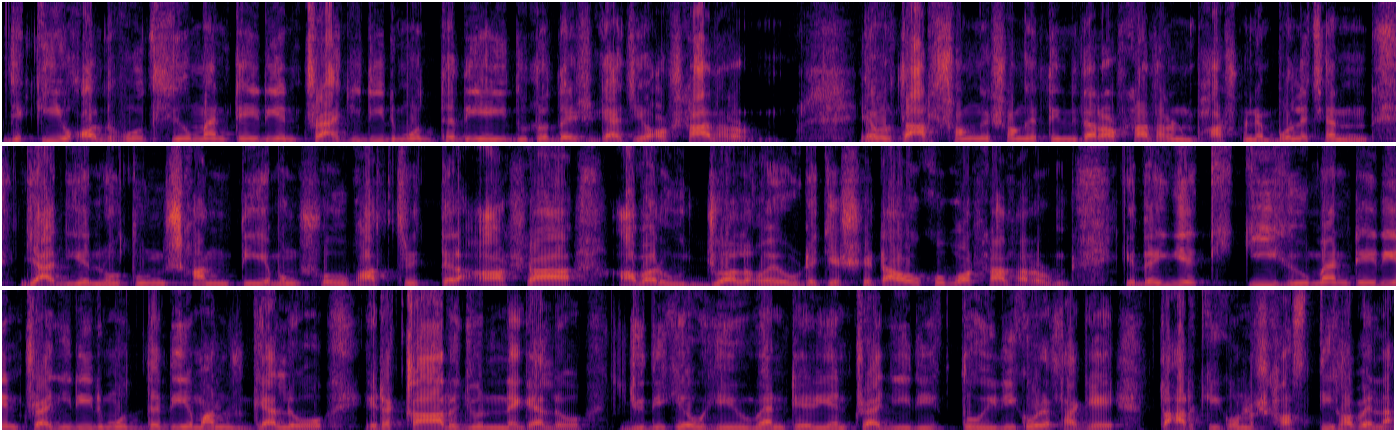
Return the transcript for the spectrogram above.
যে, কি অদ্ভুত হিউম্যানিটেরিয়ান ট্র্যাজেডির মধ্যে দিয়ে এই দুটো দেশ গেছে, অসাধারণ। এবং তার সঙ্গে সঙ্গে তিনি তার অসাধারণ ভাষণে বলেছেন যে, আজকে নতুন শান্তি এবং সৌভাতৃত্বের আশা আবার উজ্জ্বল হয়ে উঠেছে, সেটাও খুব অসাধারণ। কিন্তু এই যে, কী হিউম্যানিটেরিয়ান ট্র্যাজেডির মধ্যে দিয়ে মানুষ গেল, এটা কার জন্যে গেল? যদি কেউ হিউম্যানিটেরিয়ান ট্র্যাজেডি তৈরি তৈরি করে থাকে, তার কি কোনো শাস্তি হবে না?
